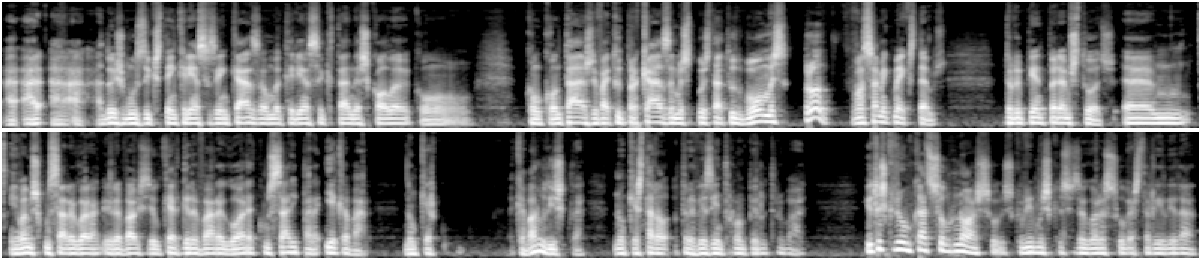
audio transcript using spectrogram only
há, há- há- dois músicos que têm crianças em casa, uma criança que está na escola com, com contágio, vai tudo para casa, mas depois está tudo bom. Mas pronto, vocês sabem como é que estamos. De repente paramos todos. Hum, e vamos começar agora a gravar. Eu quero gravar agora, começar e parar e acabar. Não quero acabar o disco, não quero estar outra vez a interromper o trabalho. Eu estou a escrever um bocado sobre nós, escrevi umas canções agora sobre esta realidade.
